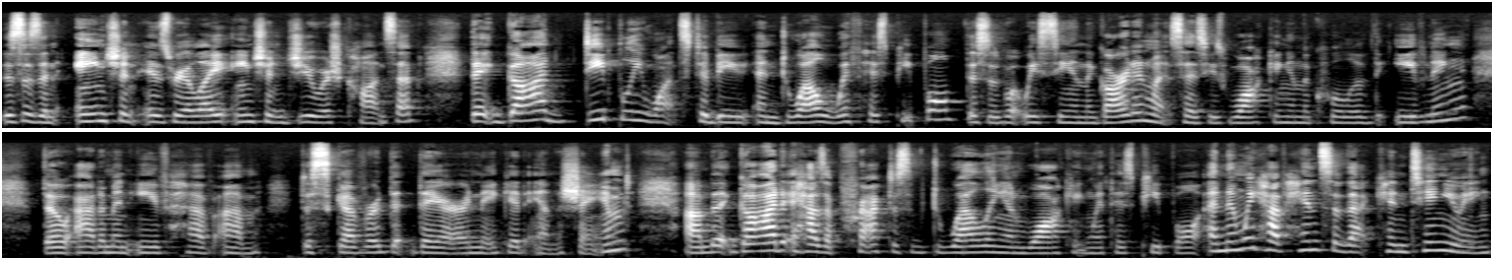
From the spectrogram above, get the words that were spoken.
This is an ancient Israelite, ancient Jewish concept that God deeply wants to be and dwell with his people. This is what we see in the garden when it says he's walking in the cool of the evening, though Adam and Eve have um, discovered that they are naked and ashamed. Um, that God has a practice of dwelling and walking with his people. And then we have hints of that continuing,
